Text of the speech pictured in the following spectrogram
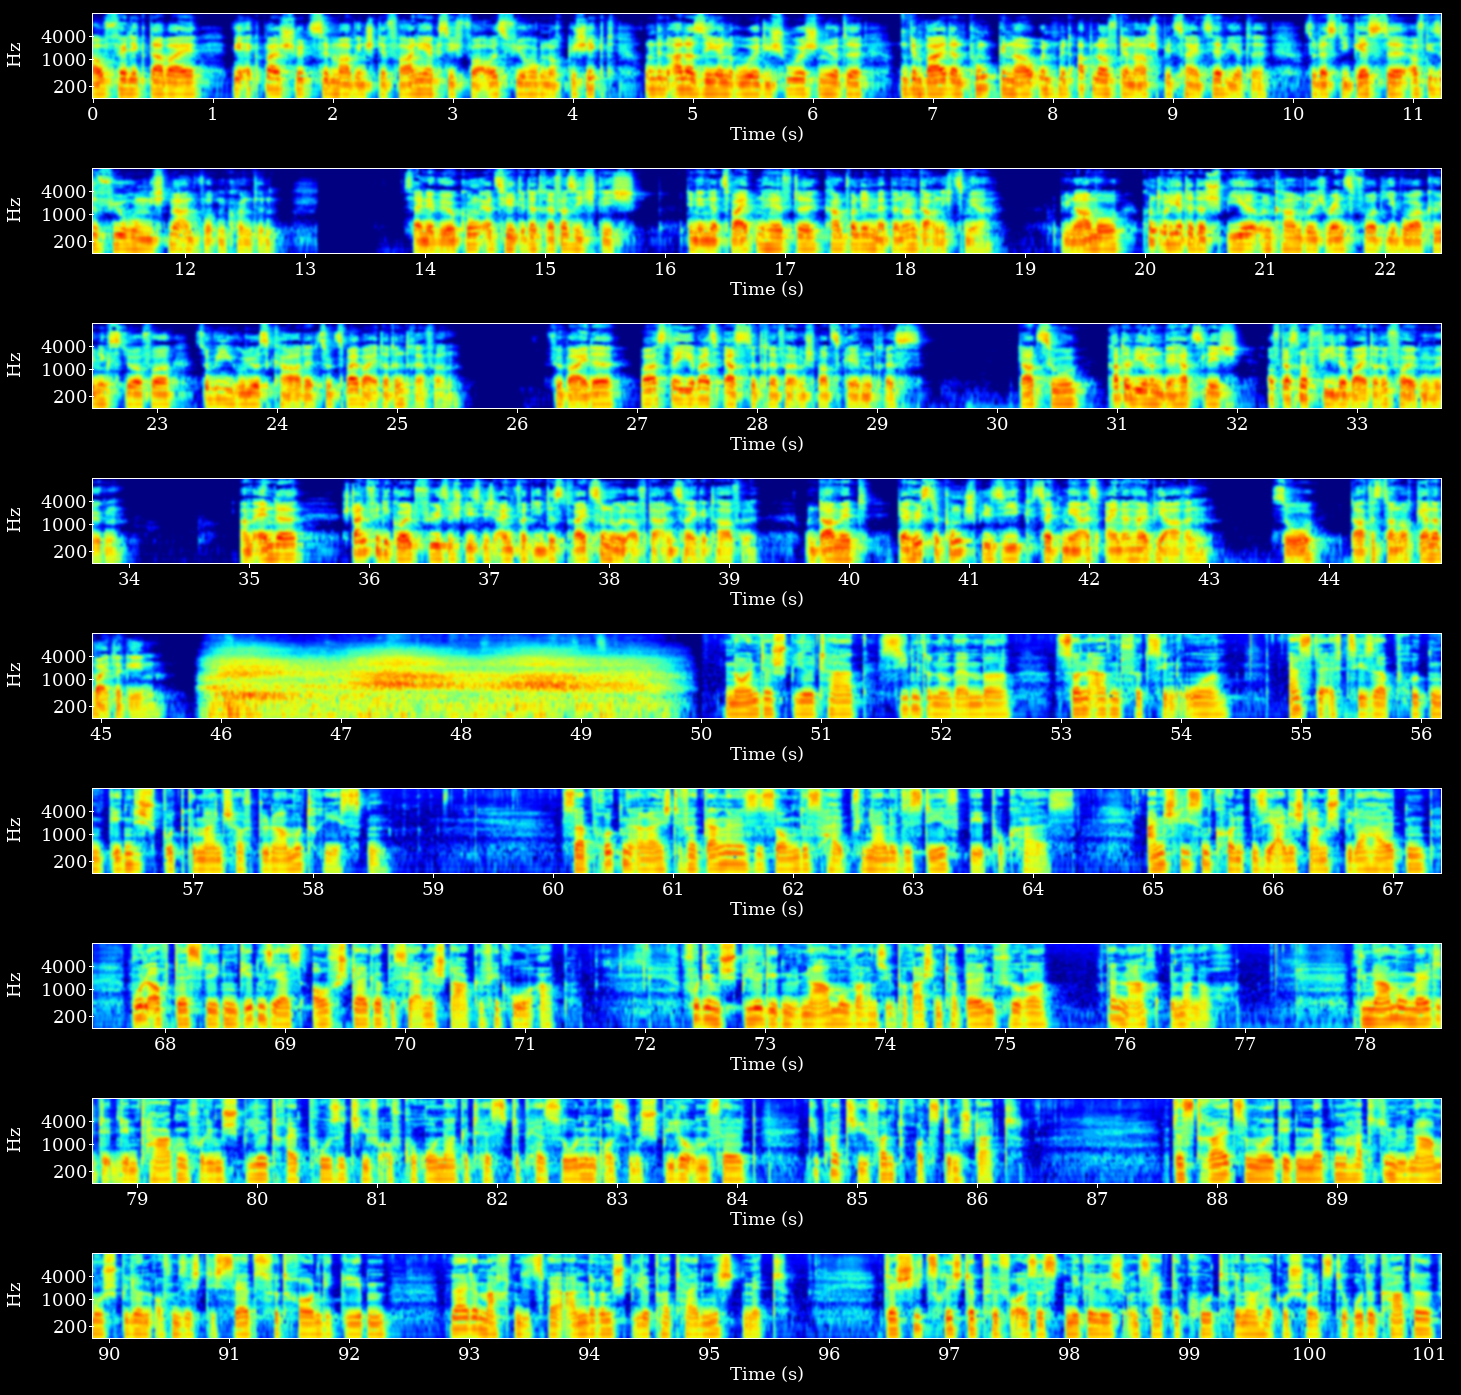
Auffällig dabei, wie Eckballschütze Marvin Stefaniak sich vor Ausführung noch geschickt und in aller Seelenruhe die Schuhe schnürte und den Ball dann punktgenau und mit Ablauf der Nachspielzeit servierte, sodass die Gäste auf diese Führung nicht mehr antworten konnten. Seine Wirkung erzielte der Treffer sichtlich. denn in der zweiten Hälfte kam von den Meppenern gar nichts mehr. Dynamo kontrollierte das Spiel und kam durch Ransford Jeboa Königsdörfer sowie Julius Kade zu zwei weiteren Treffern. Für beide war es der jeweils erste Treffer im schwarz-gelben Dress. Dazu gratulieren wir herzlich, auf dass noch viele weitere folgen mögen. Am Ende stand für die Goldfüße schließlich ein verdientes 3 zu 0 auf der Anzeigetafel und damit der höchste Punktspielsieg seit mehr als eineinhalb Jahren. So darf es dann auch gerne weitergehen. Neunter Spieltag, 7. November, Sonnabend 14 Uhr, 1. FC Saarbrücken gegen die Sputtgemeinschaft Dynamo Dresden. Saarbrücken erreichte vergangene Saison das Halbfinale des DFB-Pokals. Anschließend konnten sie alle Stammspieler halten, wohl auch deswegen geben sie als Aufsteiger bisher eine starke Figur ab. Vor dem Spiel gegen Dynamo waren sie überraschend Tabellenführer, danach immer noch. Dynamo meldete in den Tagen vor dem Spiel drei positiv auf Corona getestete Personen aus dem Spielerumfeld. Die Partie fand trotzdem statt. Das 3 zu 0 gegen Meppen hatte den Dynamo-Spielern offensichtlich Selbstvertrauen gegeben. Leider machten die zwei anderen Spielparteien nicht mit. Der Schiedsrichter pfiff äußerst nickelig und zeigte Co-Trainer Heiko Scholz die rote Karte,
